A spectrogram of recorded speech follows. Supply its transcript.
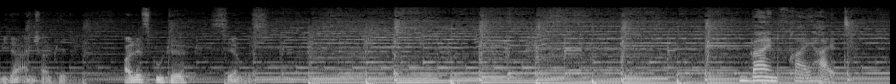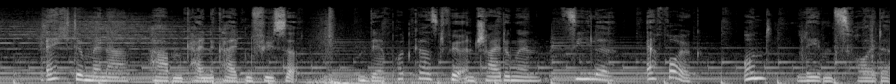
wieder einschaltet. Alles Gute, Servus. Beinfreiheit. Echte Männer haben keine kalten Füße. Der Podcast für Entscheidungen, Ziele, Erfolg und Lebensfreude.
